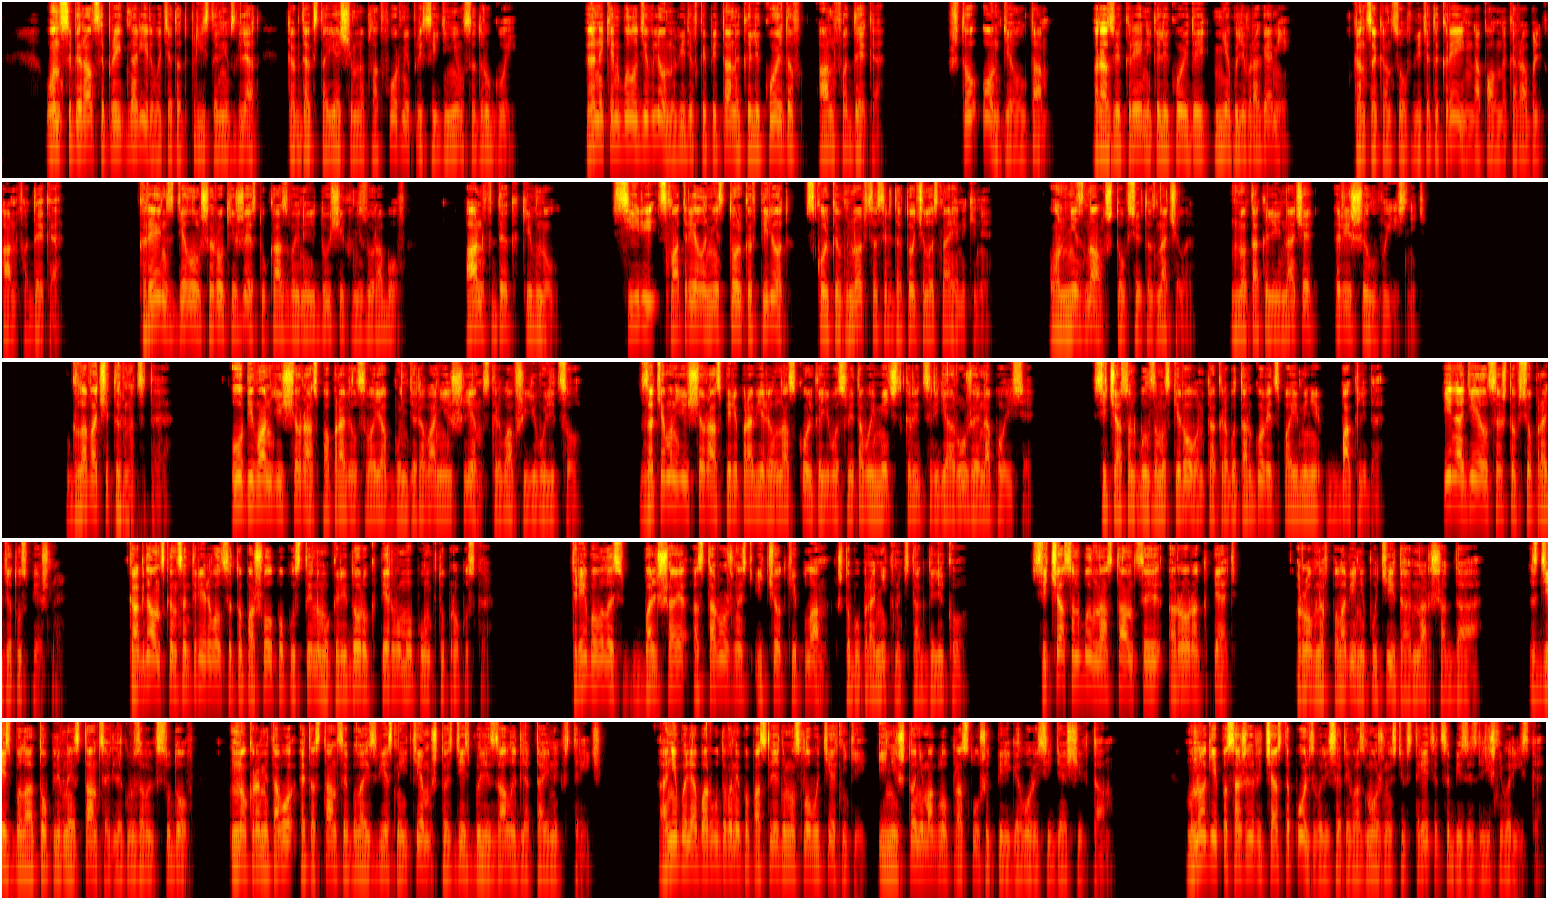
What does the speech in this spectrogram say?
Он собирался проигнорировать этот пристальный взгляд, когда к стоящим на платформе присоединился другой. Энакин был удивлен, увидев капитана каликоидов Анфа Дека. Что он делал там? Разве Крейн и Каликоиды не были врагами? В конце концов, ведь это Крейн напал на корабль Анфа-Дека. Крейн сделал широкий жест, указывая на идущих внизу рабов. Анф-Дек кивнул. Сири смотрела не столько вперед, сколько вновь сосредоточилась на Энакине. Он не знал, что все это значило, но так или иначе решил выяснить. Глава четырнадцатая. Оби-Ван еще раз поправил свое обмундирование и шлем, скрывавший его лицо. Затем он еще раз перепроверил, насколько его световой меч скрыт среди оружия на поясе. Сейчас он был замаскирован как работорговец по имени Баклида и надеялся, что все пройдет успешно. Когда он сконцентрировался, то пошел по пустынному коридору к первому пункту пропуска. Требовалась большая осторожность и четкий план, чтобы проникнуть так далеко. Сейчас он был на станции Ророк-5, ровно в половине пути до Наршадаа. Здесь была топливная станция для грузовых судов, но кроме того, эта станция была известна и тем, что здесь были залы для тайных встреч. Они были оборудованы по последнему слову техники, и ничто не могло прослушать переговоры сидящих там. Многие пассажиры часто пользовались этой возможностью встретиться без излишнего риска.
